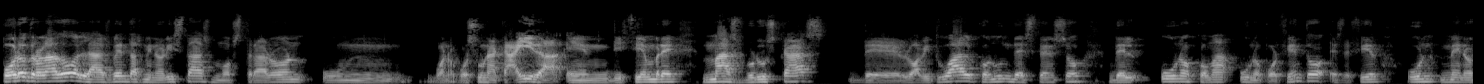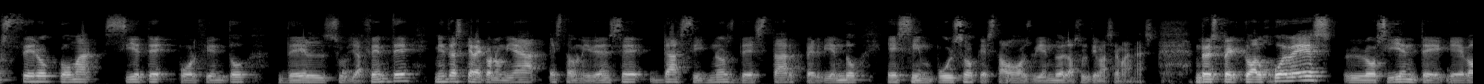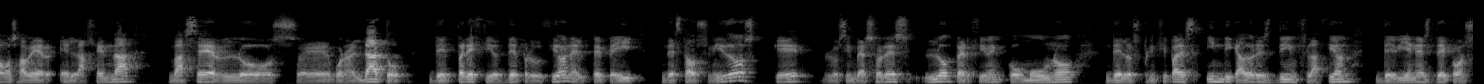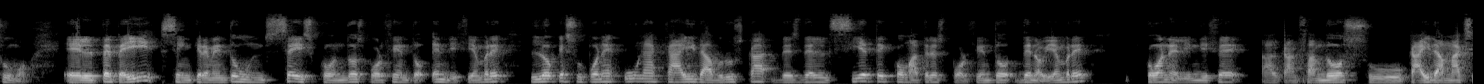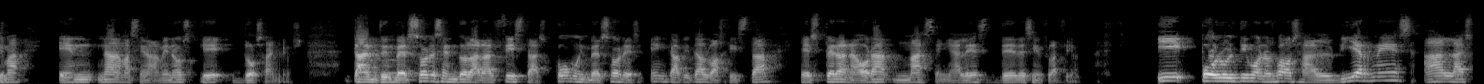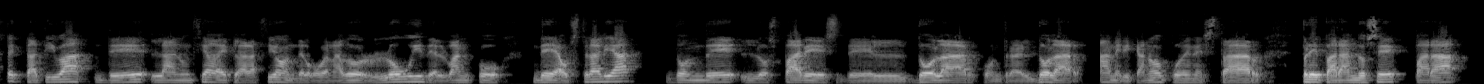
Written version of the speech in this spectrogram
Por otro lado, las ventas minoristas mostraron un, bueno, pues una caída en diciembre más bruscas de lo habitual con un descenso del 1,1%, es decir, un menos 0,7% del subyacente, mientras que la economía estadounidense da signos de estar perdiendo ese impulso que estábamos viendo en las últimas semanas. Respecto al jueves, lo siguiente que vamos a ver en la agenda va a ser los, eh, bueno, el dato de precios de producción, el PPI de Estados Unidos, que los inversores lo perciben como uno de los principales indicadores de inflación de bienes de consumo. El PPI se incrementó un 6,2% en diciembre, lo que supone una caída brusca desde el 7,3% de noviembre con el índice alcanzando su caída máxima en nada más y nada menos que dos años. Tanto inversores en dólar alcistas como inversores en capital bajista esperan ahora más señales de desinflación. Y por último, nos vamos al viernes a la expectativa de la anunciada declaración del gobernador Lowy del Banco de Australia, donde los pares del dólar contra el dólar americano pueden estar preparándose para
